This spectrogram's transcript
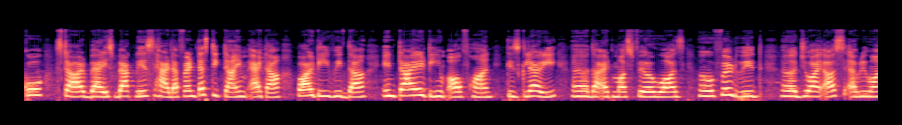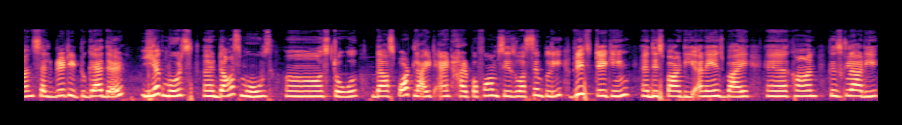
co-star Baris Baktas had a fantastic time at a party with the entire team of Han Kizglari. Uh, the atmosphere was uh, filled with uh, joy as everyone celebrated together. Yagmur's uh, dance moves uh, stole the spotlight and her performances was simply breathtaking. Uh, this party arranged by uh, Khan Kisklari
